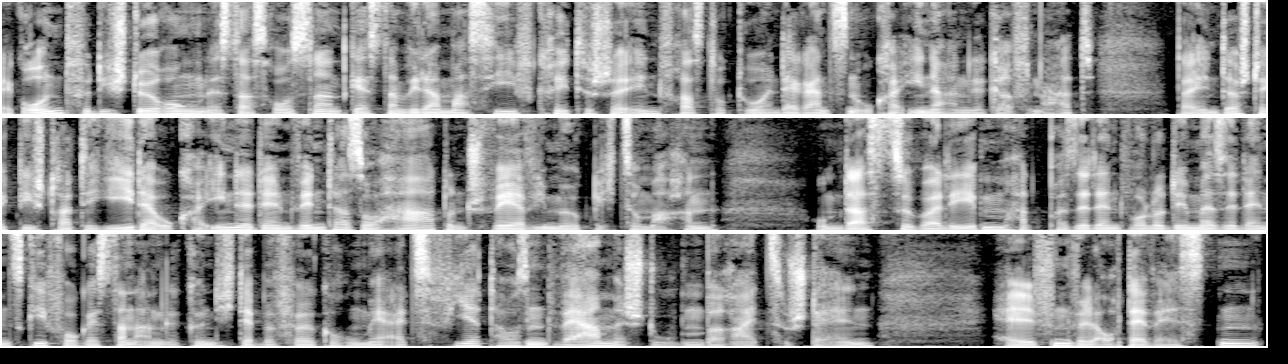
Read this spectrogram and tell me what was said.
Der Grund für die Störungen ist, dass Russland gestern wieder massiv kritische Infrastruktur in der ganzen Ukraine angegriffen hat. Dahinter steckt die Strategie der Ukraine, den Winter so hart und schwer wie möglich zu machen. Um das zu überleben, hat Präsident Volodymyr Zelensky vorgestern angekündigt, der Bevölkerung mehr als 4000 Wärmestuben bereitzustellen. Helfen will auch der Westen.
